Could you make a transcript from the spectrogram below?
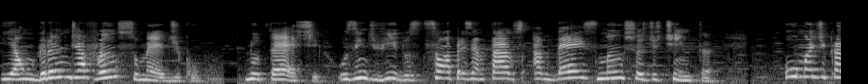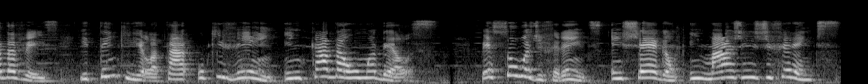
e há um grande avanço médico. No teste, os indivíduos são apresentados a 10 manchas de tinta, uma de cada vez, e têm que relatar o que veem em cada uma delas. Pessoas diferentes enxergam imagens diferentes,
